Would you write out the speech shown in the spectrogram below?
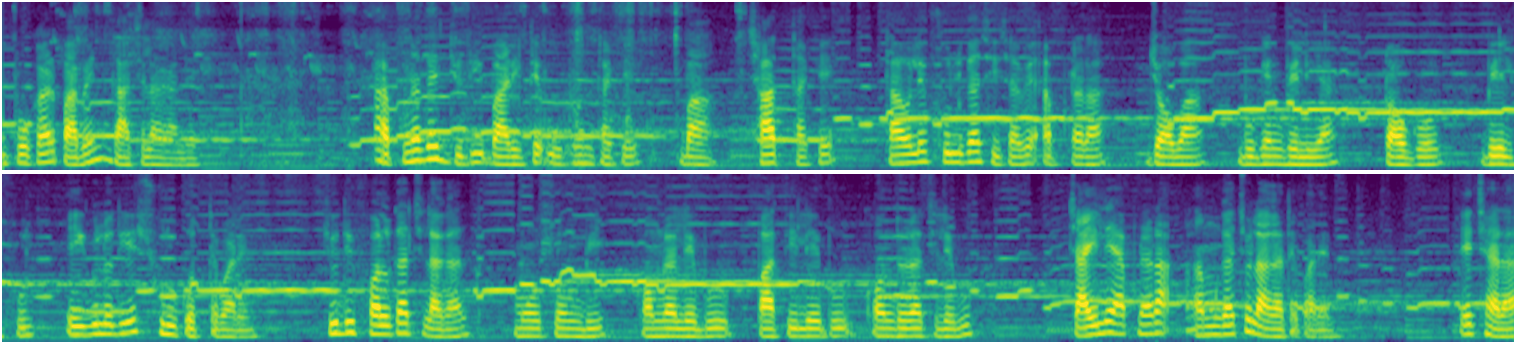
উপকার পাবেন গাছ লাগালে? আপনাদের যদি বাড়িতে উঠোন থাকে বা ছাদ থাকে তাহলে ফুল গাছ হিসাবে আপনারা জবা বুগেনভেলিয়া টগর বেলফুল এইগুলো দিয়ে শুরু করতে পারেন। যদি ফল গাছ লাগান মৌসম্বি, কমলা লেবু, পাতি লেবু গন্ধরাজ লেবু চাইলে আপনারা আম গাছও লাগাতে পারেন। এছাড়া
